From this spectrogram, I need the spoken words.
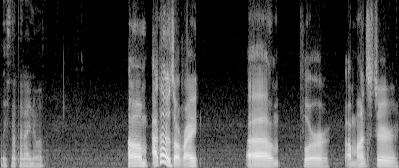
at least not that I know of. Um, I thought it was all right. Um, for a monster,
